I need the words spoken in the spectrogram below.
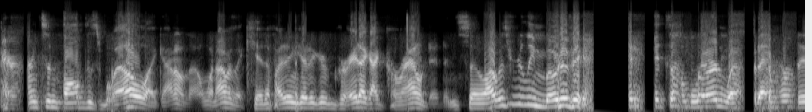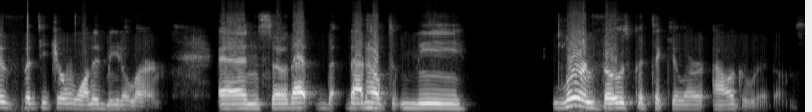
parents involved as well. Like I don't know, when I was a kid, if I didn't get a good grade, I got grounded, and so I was really motivated to learn whatever it is the teacher wanted me to learn and so that that helped me learn those particular algorithms.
